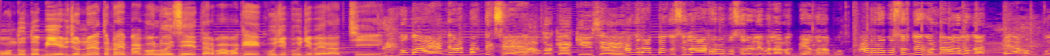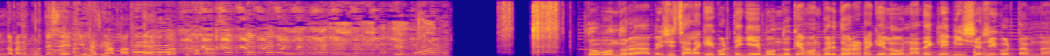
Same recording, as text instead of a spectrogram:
বন্ধু তো বিয়ের জন্য এতটাই পাগল হয়েছে তার বাবাকে খুঁজে খুঁজে বেড়াচ্ছে। বাবা আঙ্গার আব্বাক দেখছে? না তো কে কি আঙ্গার আব্বা কইছিল 18 বছর হইলে বলে আমাকে বিয়ে করাবো। 18 বছর 2 ঘণ্টা গেল গা এ এখন কোন দামে ঘুরতেছে? আজকে আব্বা থেকে হেলু কথা তো বন্ধুরা বেশি চালাকি করতে গিয়ে বন্ধু কেমন করে ধরাটা খেলো না দেখলে বিশ্বাসই করতাম না।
